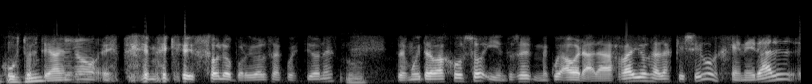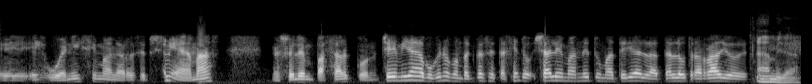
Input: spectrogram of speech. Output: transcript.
Justo este año este, me quedé solo por diversas cuestiones, entonces muy trabajoso y entonces me ahora las radios a las que llego en general es buenísima la recepción y además me suelen pasar con, che, mira, ¿por qué no contactás a esta gente? Ya le mandé tu material a tal otra radio. Ah, mira.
